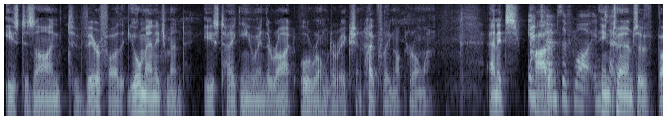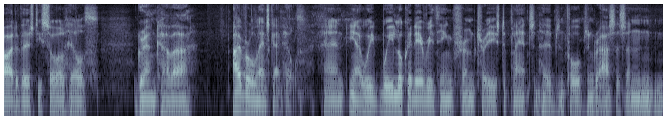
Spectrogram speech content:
is designed to verify that your management is taking you in the right or wrong direction, hopefully not the wrong one and it's in part terms of, of what? In, in ter- terms of biodiversity, soil health, ground cover, overall landscape health. And you know, we, we look at everything from trees to plants and herbs and forbs and grasses and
